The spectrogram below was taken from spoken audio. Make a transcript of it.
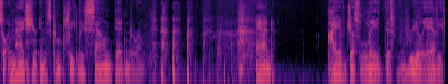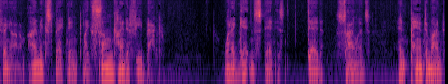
So imagine you're in this completely sound deadened room. and I have just laid this really heavy thing on him. I'm expecting like some kind of feedback. What I get instead is dead silence and pantomimed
